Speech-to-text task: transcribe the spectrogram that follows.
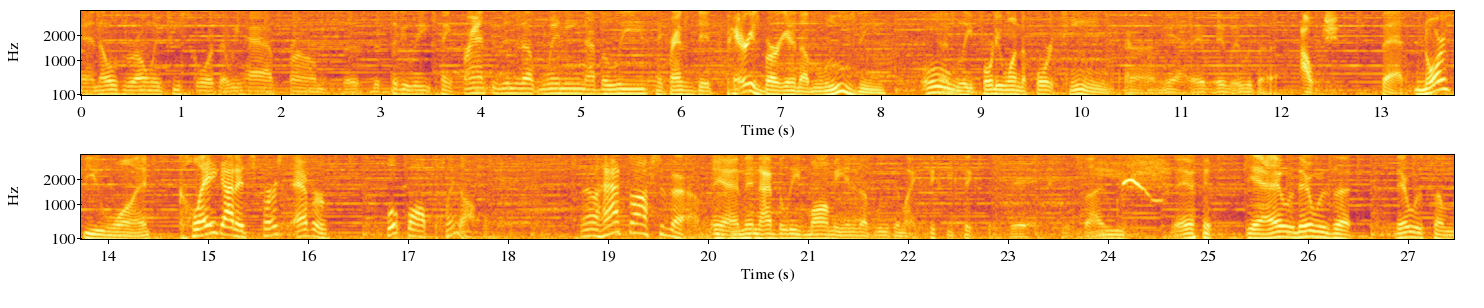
And those were only two scores that we have from the, the City League. St. Francis ended up winning, I believe. St. Francis did. Perrysburg ended up losing, I believe, 41 to 14. Um, yeah, it, it, it was a ouch fest. Northview won. Clay got its first ever football playoff win. Well, hats off to them. Yeah, and then I believe Maumee ended up losing like 66 to 6 or something. yeah, it, there was a there was some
